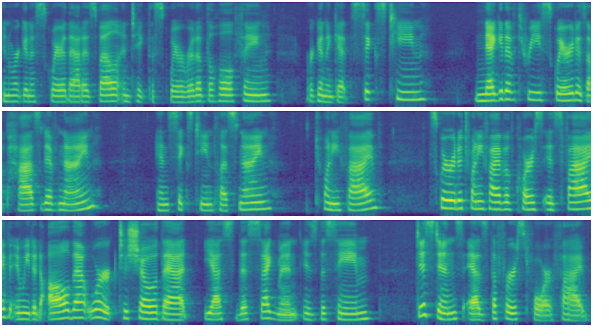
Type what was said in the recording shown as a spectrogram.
And we're going to square that as well and take the square root of the whole thing. We're going to get 16. Negative 3 squared is a positive 9. And 16 plus 9, 25. Square root of 25, of course, is 5. And we did all that work to show that, yes, this segment is the same distance as the first four, five.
